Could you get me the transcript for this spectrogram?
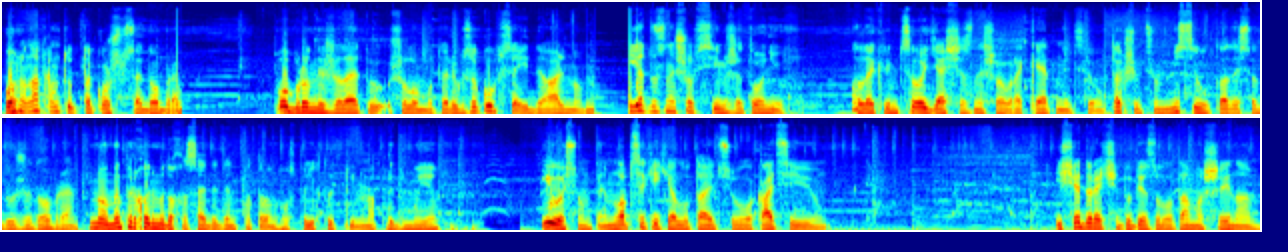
По гранаткам тут також все добре. По бронежилету, шолому та рюкзаку все ідеально. Я тут знайшов 7 жетонів. Але крім цього, я ще знайшов ракетницю. Так що в цьому місці лутатися дуже добре. Ну а ми переходимо до Хасайди Ден Патрон. Господи, хто мене придумує. І ось вам таймлапсик, як я лутаю цю локацію. І ще, до речі, тут є золота машина.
